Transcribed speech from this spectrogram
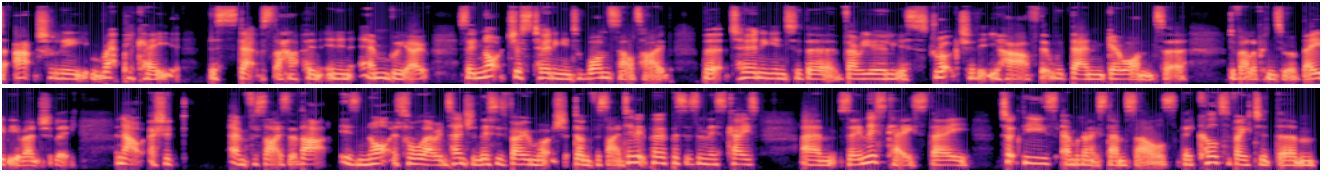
to actually replicate the steps that happen in an embryo. So not just turning into one cell type, but turning into the very earliest structure that you have that would then go on to develop into a baby eventually. Now, I should emphasize that that is not at all our intention. This is very much done for scientific purposes in this case. Um, so in this case, they took these embryonic stem cells, they cultivated them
